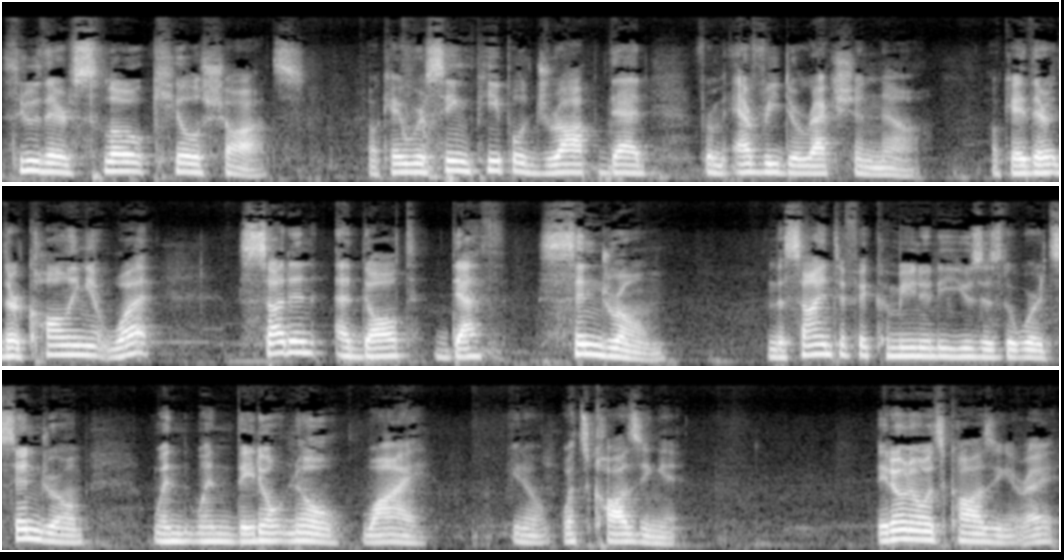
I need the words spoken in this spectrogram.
through their slow kill shots. Okay, we're seeing people drop dead from every direction now. Okay, they're, they're calling it what? Sudden adult death syndrome. And the scientific community uses the word syndrome when, when they don't know why, you know, what's causing it. They don't know what's causing it, right?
